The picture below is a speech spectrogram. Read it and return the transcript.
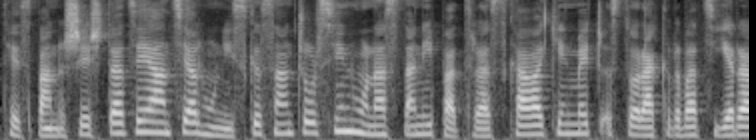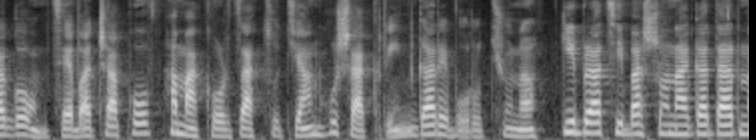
Թեսպանը շեշտած է անցյալ հունիս 24-ին Հունաստանի պատրաստ քաղաքին մեջ ստորագրված երագոմ ցեվաչափով համակորձակցության հուշակրին կարևորությունը։ Գիբրացի Բաշոնագադարն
